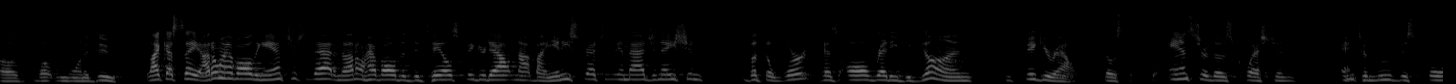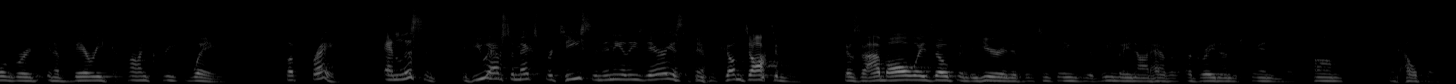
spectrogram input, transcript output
of what we want to do. Like I say, I don't have all the answers to that, and I don't have all the details figured out, not by any stretch of the imagination, but the work has already begun to figure out those things, to answer those questions, and to move this forward in a very concrete way. But pray. And listen, if you have some expertise in any of these areas, man, come talk to me because I'm always open to hearing if there's some things that we may not have a, a great understanding of. Come and help us.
